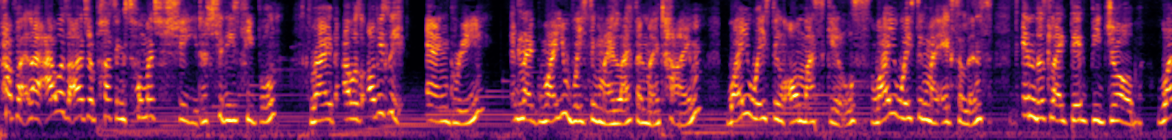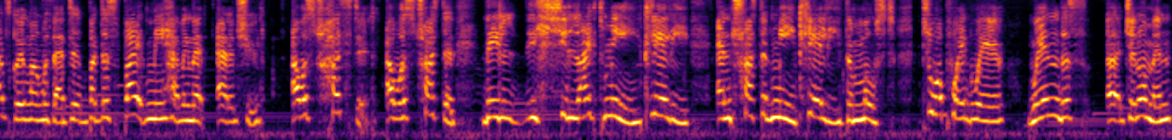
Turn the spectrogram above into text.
Papa like I was out passing so much shade to these people right? I was obviously angry like, why are you wasting my life and my time? Why are you wasting all my skills? Why are you wasting my excellence in this, like, deadbeat job? What's going on with that? But despite me having that attitude, I was trusted. I was trusted. They, she liked me clearly and trusted me clearly the most to a point where when this uh, gentleman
